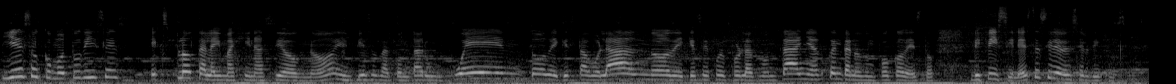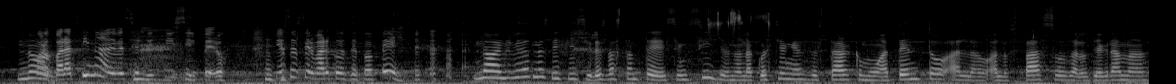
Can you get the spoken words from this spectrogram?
Y eso, como tú dices, explota la imaginación, ¿no? Empiezas a contar un cuento de que está volando, de que se fue por las montañas. Cuéntanos un poco de esto. Difícil, este sí debe ser difícil. No. Bueno, para ti nada debe ser difícil, pero empieza a hacer barcos de papel. No, en realidad no es difícil, es bastante sencillo, ¿no? La cuestión es estar como atento a, los pasos, a los diagramas,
